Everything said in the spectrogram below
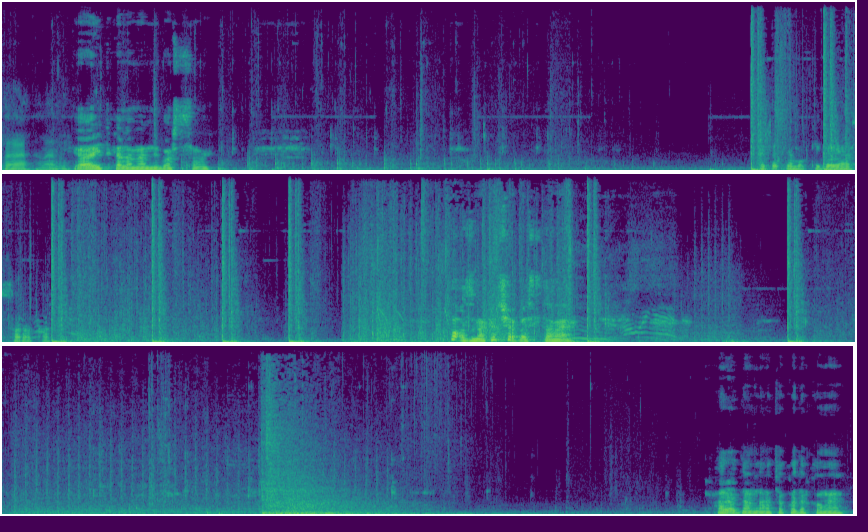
Be lehetne menni. Ja, itt kell menni, bassza meg. Ott nyomok ide ilyen szarokat. Bazd meg, hát sebeztem el. Hallod, nem látok oda komolyan.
